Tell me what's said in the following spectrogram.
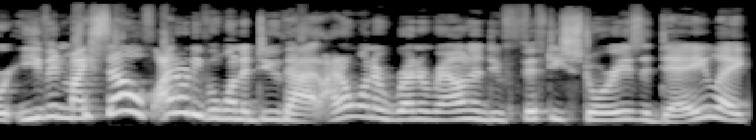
or even myself. I don't even want to do that. I don't want to run around and do 50 stories a day. Like,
